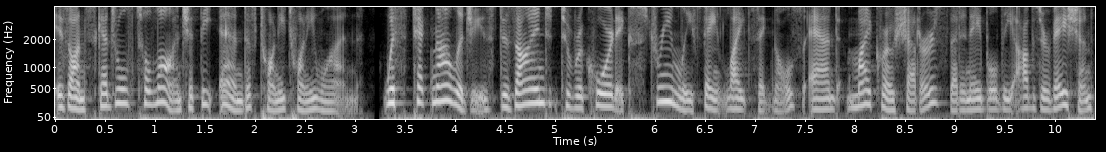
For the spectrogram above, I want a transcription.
is on schedule to launch at the end of 2021. With technologies designed to record extremely faint light signals and micro shutters that enable the observation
